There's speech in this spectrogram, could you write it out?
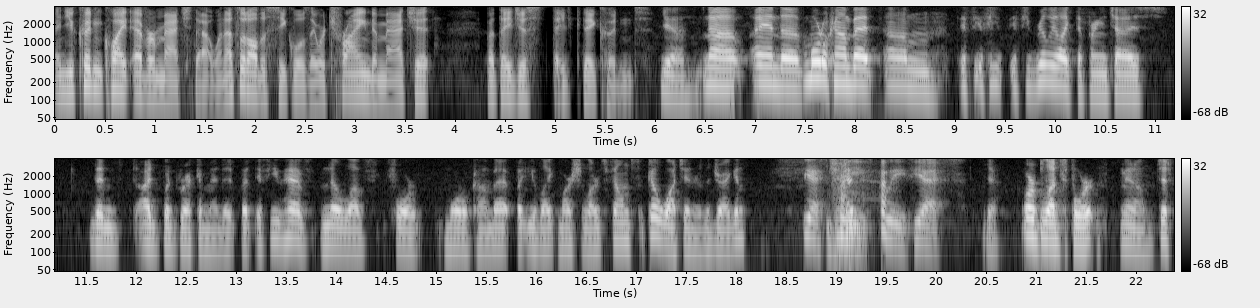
and you couldn't quite ever match that one. That's what all the sequels they were trying to match it, but they just they they couldn't. Yeah. No, and uh, Mortal Kombat. Um, if if you if you really like the franchise, then I would recommend it. But if you have no love for Mortal Kombat, but you like martial arts films, go watch Enter the Dragon. yes, please, please, yes. Yeah. Or Bloodsport. You know, just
